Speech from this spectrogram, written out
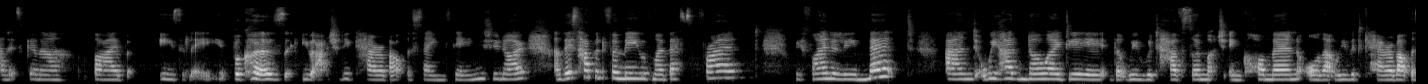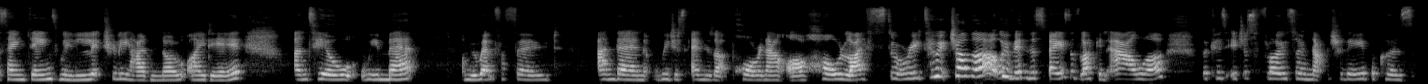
and it's going to vibe easily because you actually care about the same things you know? And this happened for me with my best friend. We finally met and we had no idea that we would have so much in common or that we would care about the same things. We literally had no idea until we met and we went for food and then we just ended up pouring out our whole life story to each other within the space of like an hour because it just flowed so naturally because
